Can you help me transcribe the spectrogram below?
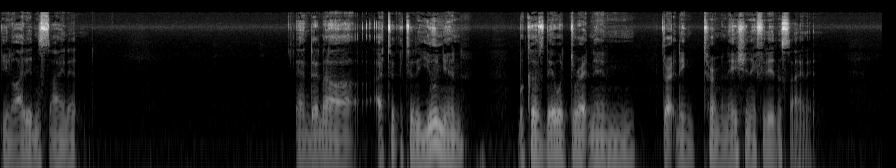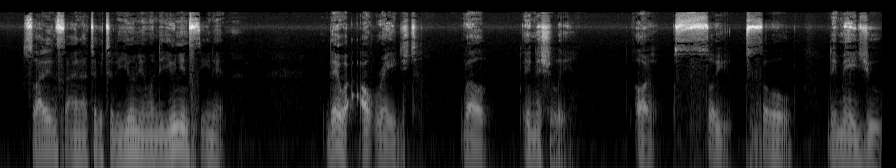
You know, I didn't sign it. And then uh, I took it to the union because they were threatening threatening termination if you didn't sign it. So I didn't sign it. I took it to the union. When the union seen it, they were outraged. Well, initially, or so you so they made you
